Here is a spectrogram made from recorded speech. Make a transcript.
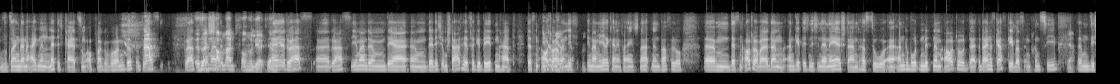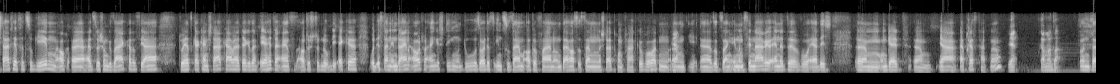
sozusagen deiner eigenen Nettigkeit zum Opfer geworden bist und du ah, hast Du hast das ist jemand, charmant formuliert, ja. ja, ja du, hast, äh, du hast jemandem, der, ähm, der dich um Starthilfe gebeten hat, dessen Auto aber nicht in Amerika, in den Vereinigten Staaten, in Buffalo, ähm, dessen Auto aber dann angeblich nicht in der Nähe stand, hast du äh, angeboten, mit einem Auto de deines Gastgebers im Prinzip ja. ähm, die Starthilfe zu geben, auch äh, als du schon gesagt hattest, ja, du hättest gar kein Startkabel, hat der gesagt, er hätte eins, das Auto stünde um die Ecke und ist dann in dein Auto eingestiegen und du solltest ihn zu seinem Auto fahren und daraus ist dann eine Stadtrundfahrt geworden, ja. ähm, die äh, sozusagen in einem Szenario endete, wo er dich ähm, um Geld ähm, ja, erpresst hat, ne? Ja, kann man sagen.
